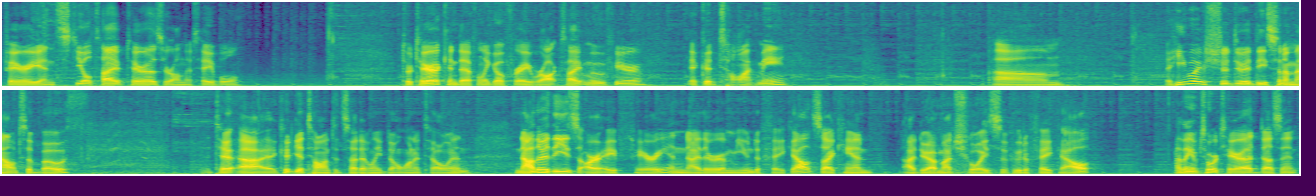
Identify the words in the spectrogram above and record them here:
Fairy and Steel type Teras are on the table. Torterra can definitely go for a rock type move here. It could taunt me. Um, a Heat Wave should do a decent amount to both. Uh, it could get taunted, so I definitely don't want to Tailwind. Neither of these are a fairy, and neither are immune to Fake Out, so I can I do have my choice of who to fake out. I think if Torterra doesn't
